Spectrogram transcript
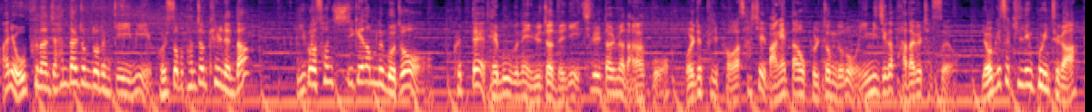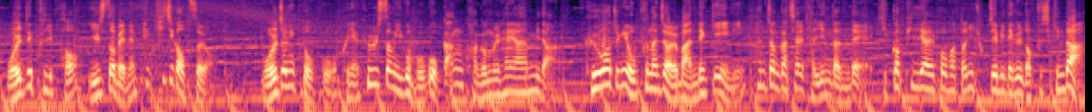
아니 오픈한 지 한 달 정도 된 게임이 벌써부터 한정킬 낸다? 이거 선 시계 넘는 거죠. 그때 대부분의 유저들이 치를 떨며 나갔고 월드 플리퍼가 사실 망했다고 볼 정도로 이미지가 바닥을 쳤어요. 여기서 킬링 포인트가 월드 플리퍼 1섭에는 패키지가 없어요. 월정액도 없고 그냥 효율성이고 뭐고 깡 과금을 해야 합니다. 그 와중에 오픈한 지 얼마 안 된 게임이 한정 가차를 달린다는데 기껏 필리아를 뽑았더니 족제비 덱을 너프시킨다?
